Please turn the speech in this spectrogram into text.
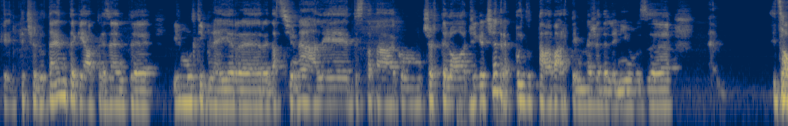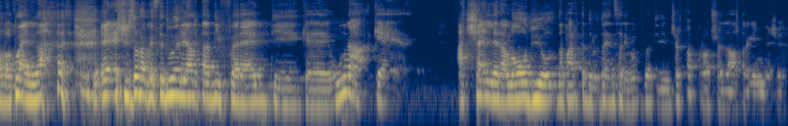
che, che c'è l'utente che ha presente il multiplayer redazionale, testata con certe logiche, eccetera, e poi tutta la parte invece delle news insomma, quella. e ci sono queste due realtà differenti, che una che accelera l'odio da parte dell'utenza nei confronti di un certo approccio e l'altra che invece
